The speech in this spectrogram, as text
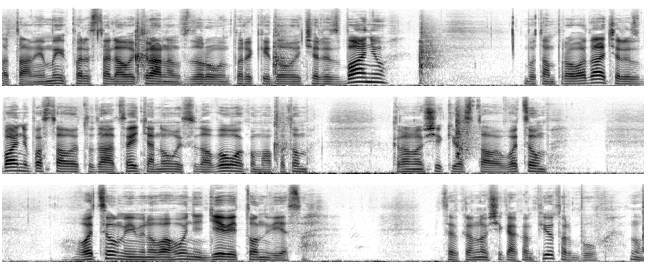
А там. І ми їх переставляли краном здоровим, перекидували через баню. Бо там провода, через баню поставили туди, а цей тягнули сюди волоком, а потім крановщик його ставив. В цьому, в цьому іменно вагоні 9 тонн веса. Це в крановщика комп'ютер був, ну,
